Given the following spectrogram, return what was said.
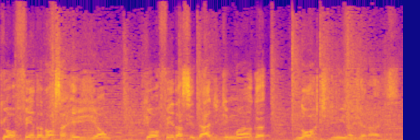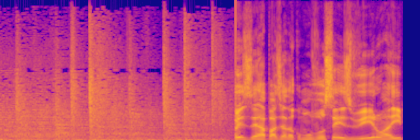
que ofenda nossa região, que ofenda a cidade de Manga, norte de Minas Gerais. Pois é, rapaziada, como vocês viram aí,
